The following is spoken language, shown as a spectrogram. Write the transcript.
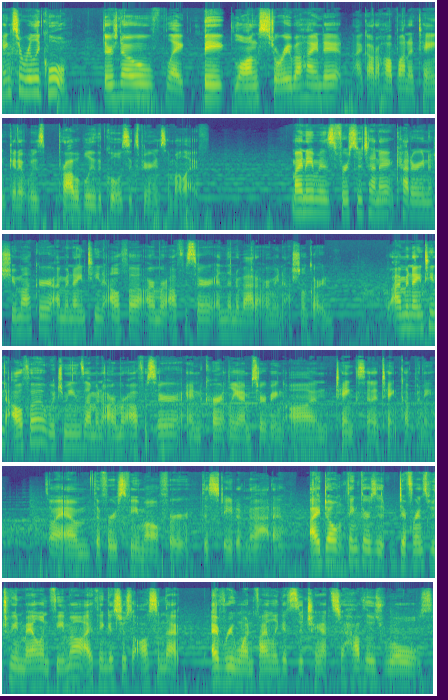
Tanks are really cool. There's no like big long story behind it. I got to hop on a tank and it was probably the coolest experience of my life. My name is First Lieutenant Katarina Schumacher. I'm a 19 Alpha Armor Officer in the Nevada Army National Guard. I'm a 19 Alpha, which means I'm an armor officer, and currently I'm serving on tanks in a tank company. So I am the first female for the state of Nevada. I don't think there's a difference between male and female. I think it's just awesome that everyone finally gets the chance to have those roles.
